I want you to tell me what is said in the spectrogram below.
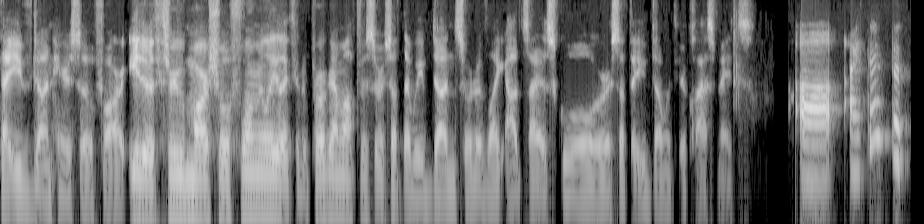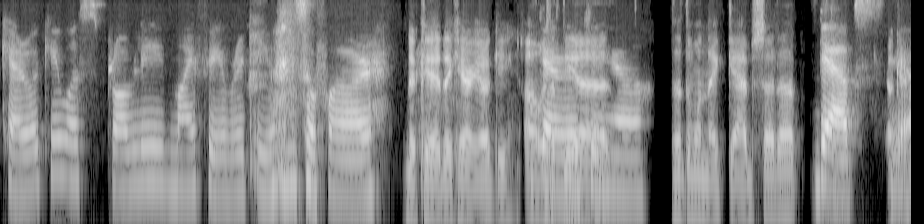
that you've done here so far, either through Marshall formally, like through the program office, or stuff that we've done sort of like outside of school, or stuff that you've done with your classmates? Uh, I think the karaoke was probably my favorite event so far. The the karaoke. Oh, karaoke, is that the uh, yeah. is that the one that Gab set up? Gabs. Okay.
